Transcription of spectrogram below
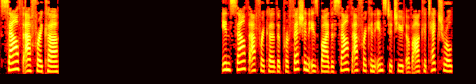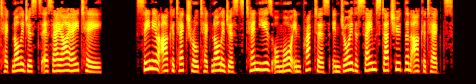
South Africa In South Africa the profession is by the South African Institute of Architectural Technologists SAIAT. Senior architectural technologists 10 years or more in practice enjoy the same statute than architects.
